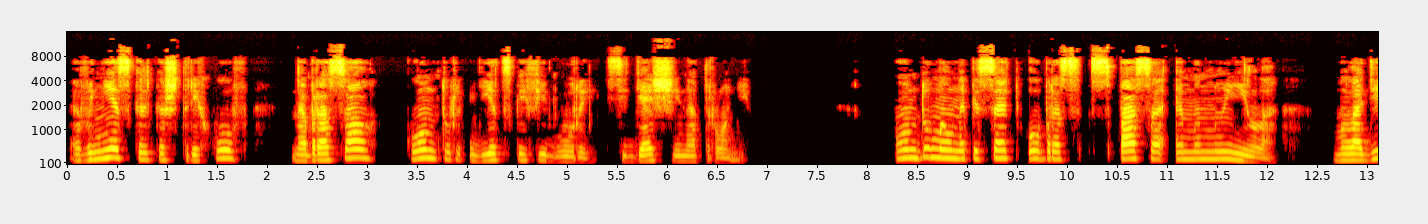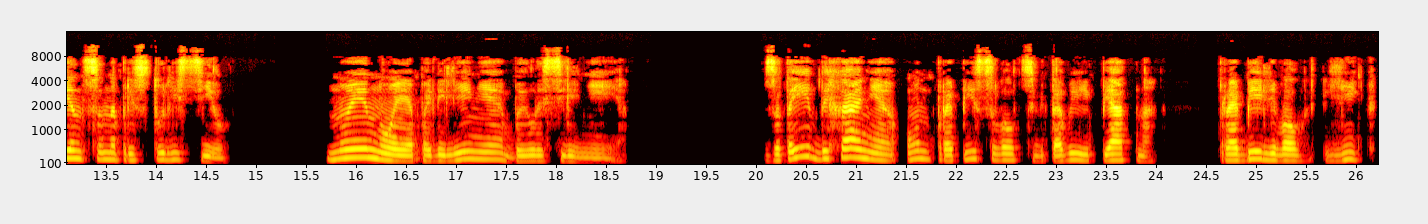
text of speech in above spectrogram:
в несколько штрихов набросал контур детской фигуры, сидящей на троне. Он думал написать образ Спаса Эммануила, младенца на престоле сил, но иное повеление было сильнее. Затаив дыхание, он прописывал цветовые пятна, пробеливал лик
